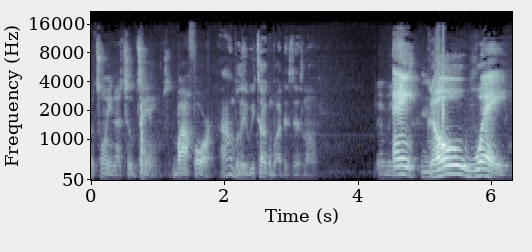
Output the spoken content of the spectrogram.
between the two teams by far. I don't believe we talking about this this long. I mean, Ain't no way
